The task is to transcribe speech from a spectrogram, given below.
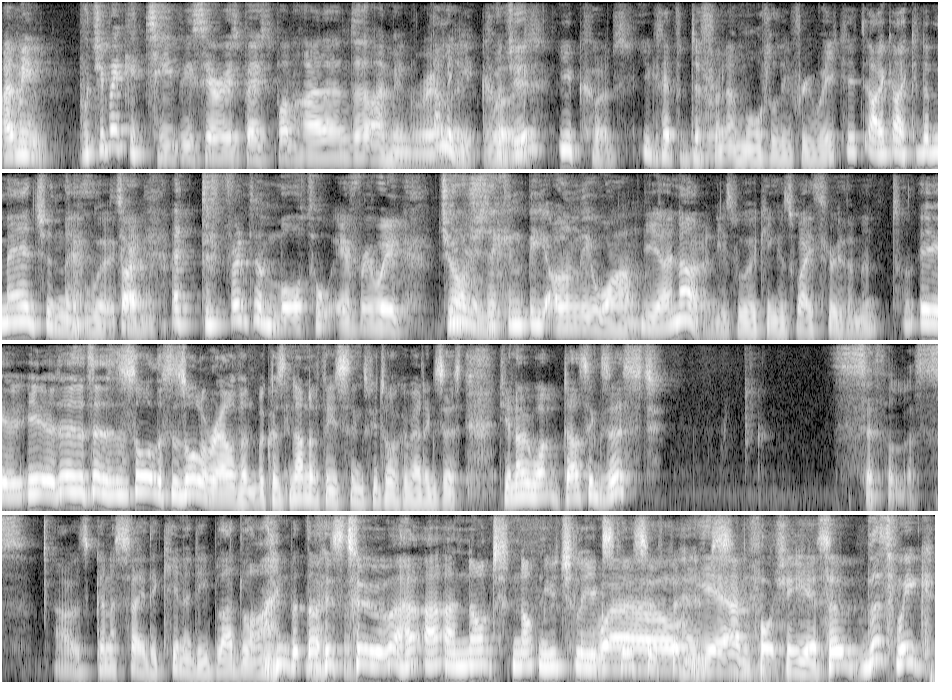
I mean, would you make a TV series based upon Highlander? I mean, really? I mean, you could. Would you? You could. You could have a different immortal every week. It, I, I could imagine that working. Sorry, a different immortal every week. Josh, Yeah. there can be only one. Yeah, I know, and he's working his way through them. And it, it, it, it's all, this is all irrelevant because none of these things we talk about exist. Do you know what does exist? Syphilis. I was going to say the Kennedy bloodline, but those two are, are are not not mutually exclusive, well, perhaps. yeah, unfortunately, yeah. So this week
